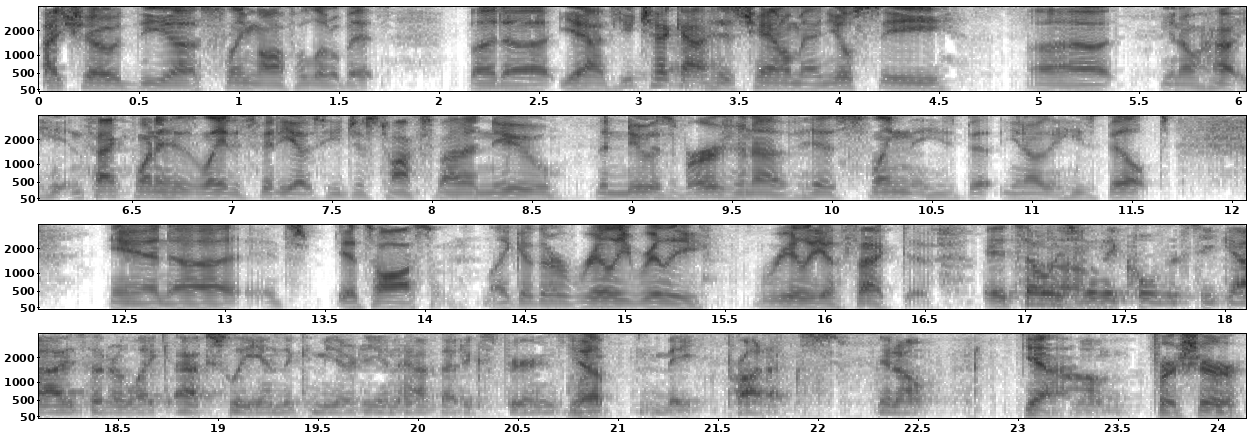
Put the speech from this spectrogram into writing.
I showed the uh, sling off a little bit, but uh, yeah, if you check out his channel, man, you'll see. Uh, you know how he, in fact, one of his latest videos, he just talks about a new, the newest version of his sling that he's built. You know that he's built, and uh, it's it's awesome. Like they're really, really, really effective. It's always Um, really cool to see guys that are like actually in the community and have that experience. Yep. Like, make products. You know. Yeah, Um, for sure.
